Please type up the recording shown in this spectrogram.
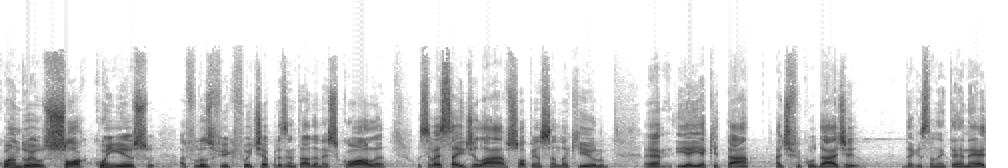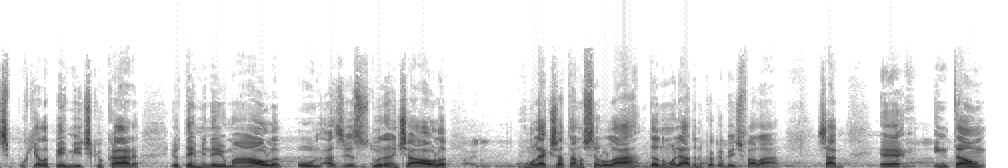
quando eu só conheço a filosofia que foi te apresentada na escola, você vai sair de lá só pensando aquilo. É, e aí é que está a dificuldade da questão da internet, porque ela permite que o cara, eu terminei uma aula, ou às vezes durante a aula, o moleque já está no celular dando uma olhada no que eu acabei de falar, sabe? É, então,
